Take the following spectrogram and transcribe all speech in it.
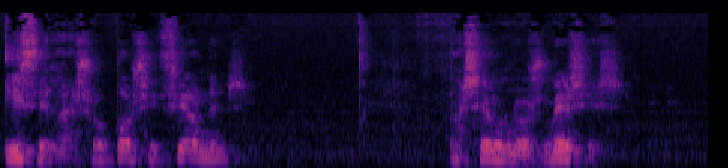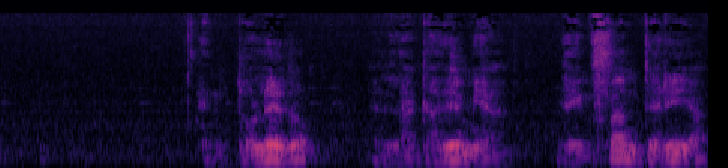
Hice las oposiciones, pasé unos meses en Toledo, en la Academia de Infantería,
